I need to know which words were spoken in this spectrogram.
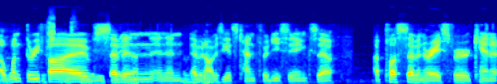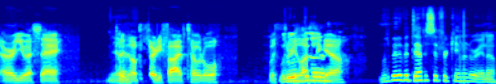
a one three Which five seven, and then Okay. Evan obviously gets tenth for DCing. So a plus seven race for Canada or USA, Yeah. putting them up thirty five total with Little three left to bit- go. A little bit of a deficit for Canada right now.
